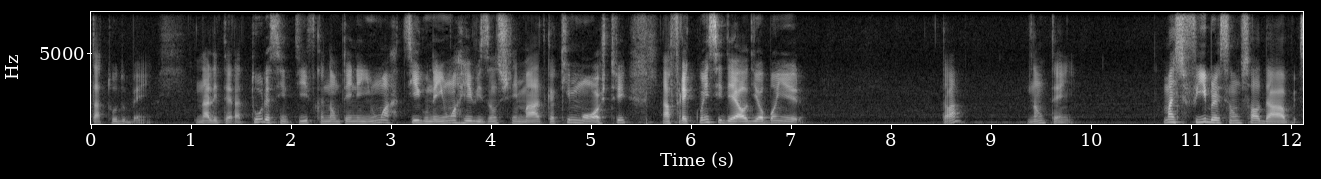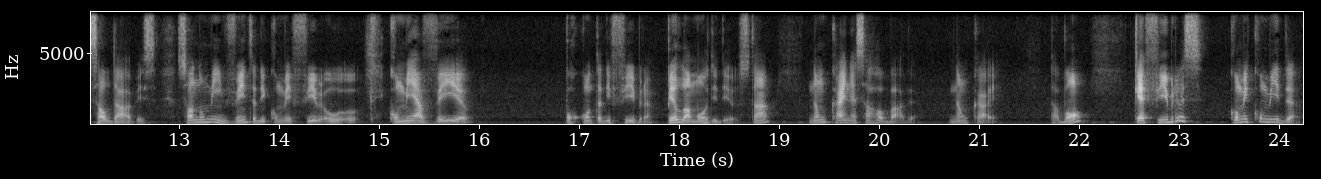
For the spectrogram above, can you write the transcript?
tá tudo bem. Na literatura científica não tem nenhum artigo, nenhuma revisão sistemática que mostre a frequência ideal de ir ao banheiro. Tá? Não tem. Mas fibras são saudáveis. Só não me inventa de comer fibra, ou, comer aveia por conta de fibra. Pelo amor de Deus, tá? Não cai nessa roubada. Não cai. Tá bom? Quer fibras? Come comida.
